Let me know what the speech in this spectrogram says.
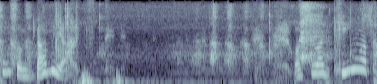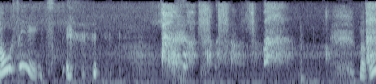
トンソンダメやっつって。わしはキリンは倒せんっつって。まあ上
